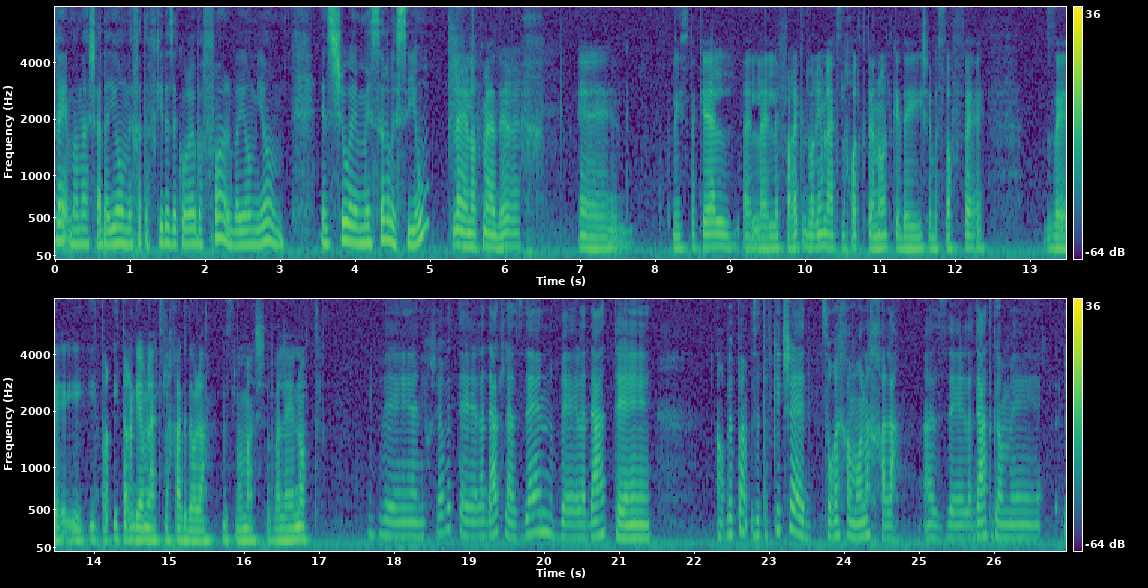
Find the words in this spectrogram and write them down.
וממש עד היום, איך התפקיד הזה קורה בפועל, ביום-יום. איזשהו אה, מסר לסיום? ליהנות מהדרך, אה, להסתכל, לפרק דברים להצלחות קטנות כדי שבסוף אה, זה יתרגם להצלחה גדולה. אז ממש, אבל ליהנות. ואני חושבת לדעת לאזן ולדעת, הרבה פעמים, זה תפקיד שצורך המון הכלה. אז uh, לדעת גם uh,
